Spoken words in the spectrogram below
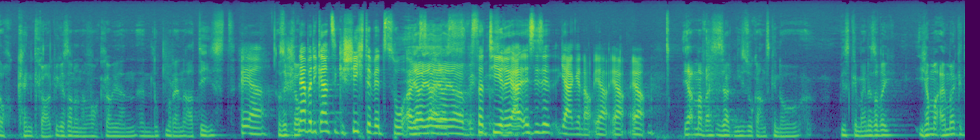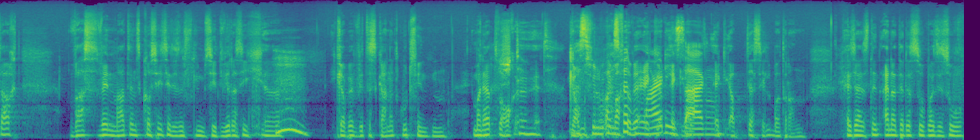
auch kein Gläubiger, sondern einfach, glaube ich, ein, ein lupenreiner Atheist. Ja. Also glaub, ja, aber die ganze Geschichte wird so als, ja, ja, ja, als Satire. Es ist, ja, genau, ja, ja, ja. Ja, man weiß es halt nie so ganz genau, wie es gemeint ist. Aber ich, ich habe mir einmal gedacht, was, wenn Martin Scorsese diesen Film sieht, wird er sich, äh, hm. ich glaube, er wird das gar nicht gut finden. Ich meine, er hat zwar auch äh, Glaubensfilme gemacht, aber er, er, er, glaubt, er glaubt ja selber dran. Also er ist nicht einer, der das so quasi so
